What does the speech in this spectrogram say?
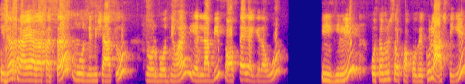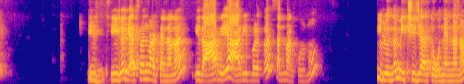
ಇದ ಫ್ರೈ ಆಗಾಕತ್ತ ಮೂರ್ ನಿಮಿಷ ಆತು ನೋಡ್ಬೋದು ನೀವ, ಎಲ್ಲಾ ಬಿ ಸಾಫ್ಟ್ ಆಗಿ ಆಗಿದಾವು. ಈಗ ಇಲ್ಲಿ ಕೊತ್ತಂಬರಿ ಸೊಪ್ಪು ಹಾಕೋಬೇಕು ಲಾಸ್ಟಿಗೆ ಇದ್ ಈಗ ಗ್ಯಾಸ್ ಬಂದ್ ಮಾಡ್ತೇನೆ ನಾನು. ಇದ್ ಆರ್ಲಿ ಆರಿದ ಬಳಕ ಸಣ್ಣ ಮಾಡ್ಕೊನು ಇಲ್ಲಿಂದ ಮಿಕ್ಸಿ ಜಾರ್ ತಗೊಂಡೆ ನಾನು.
